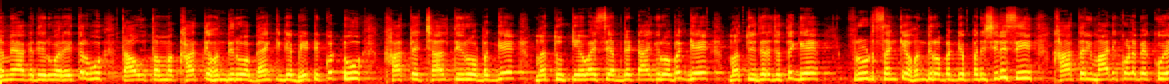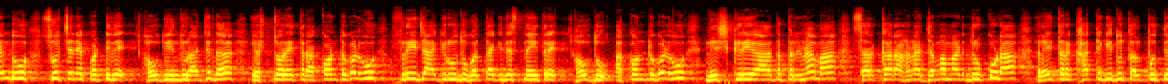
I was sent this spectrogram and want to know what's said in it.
ಜಮೆ ಆಗದೇ ಇರುವ ರೈತರು ತಾವು ತಮ್ಮ ಖಾತೆ ಹೊಂದಿರುವ ಬ್ಯಾಂಕಿಗೆ ಭೇಟಿ ಕೊಟ್ಟು ಖಾತೆ ಚಾಲ್ತಿ ಇರುವ ಬಗ್ಗೆ ಮತ್ತು ಕೆ ವೈ ಸಿ ಅಪ್ಡೇಟ್ ಆಗಿರುವ ಬಗ್ಗೆ ಮತ್ತು ಇದರ ಜೊತೆಗೆ ಫ್ರೂಟ್ ಸಂಖ್ಯೆ ಹೊಂದಿರುವ ಬಗ್ಗೆ ಪರಿಶೀಲಿಸಿ ಖಾತರಿ ಮಾಡಿಕೊಳ್ಳಬೇಕು ಎಂದು ಸೂಚನೆ ಕೊಟ್ಟಿದೆ. ಹೌದು, ಇಂದು ರಾಜ್ಯದ ಎಷ್ಟೋ ರೈತರ ಅಕೌಂಟ್ಗಳು ಫ್ರೀಜ್ ಆಗಿರುವುದು ಗೊತ್ತಾಗಿದೆ ಸ್ನೇಹಿತರೆ. ಹೌದು, ಅಕೌಂಟ್ಗಳು ನಿಷ್ಕ್ರಿಯ ಆದ ಪರಿಣಾಮ ಸರ್ಕಾರ ಹಣ ಜಮಾ ಮಾಡಿದ್ರೂ ಕೂಡ ರೈತರ ಖಾತೆಗೆ ಇದು ತಲುಪುತ್ತಿಲ್ಲ.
